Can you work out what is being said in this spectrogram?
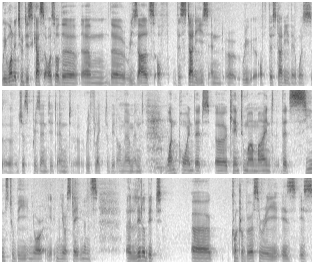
we wanted to discuss also the, um, the results of the studies and uh, of the study that was uh, just presented and uh, reflect a bit on them. And one point that uh, came to my mind that seems to be in your, in your statements a little bit uh, controversy is, is,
